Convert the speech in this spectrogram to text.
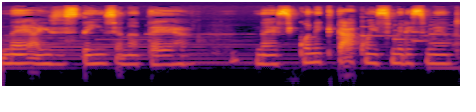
né, a existência na Terra, né, se conectar com esse merecimento.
